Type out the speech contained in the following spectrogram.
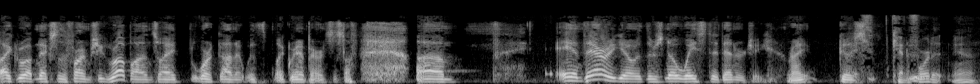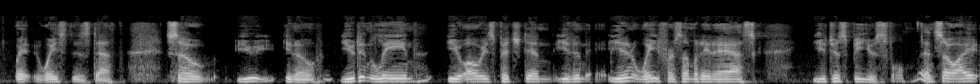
I grew up next to the farm she grew up on, so I worked on it with my grandparents and stuff. Um, and there, you know, there's no wasted energy, right? Because Can't afford it. Yeah. waste is death. So you you know you didn't lean. You always pitched in. You didn't you didn't wait for somebody to ask. You just be useful. And so I,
